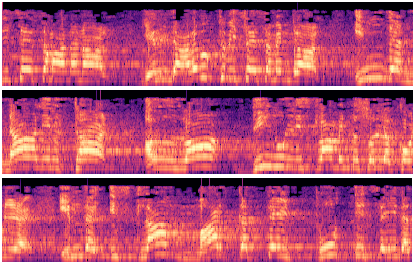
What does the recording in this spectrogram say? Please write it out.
விசேஷமான நாள். எந்த அளவுக்கு விசேஷம் என்றால் இந்த நாளில் தான் அல்லாஹ் தீனுல் இஸ்லாம் என்று சொல்லக்கூடிய இந்த இஸ்லாம் மார்க்கத்தை பூர்த்தி செய்த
